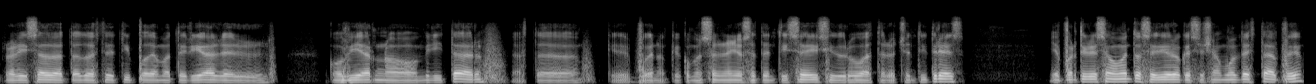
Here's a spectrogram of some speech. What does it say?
realizado a todo este tipo de material el gobierno militar hasta que bueno que comenzó en el año 76 y duró hasta el 83 y a partir de ese momento se dio lo que se llamó el destape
